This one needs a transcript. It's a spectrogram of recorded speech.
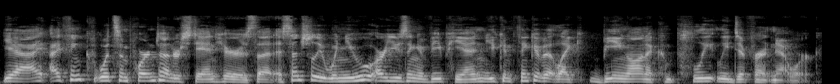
Yeah, I, I, think what's important to understand here is that essentially when you are using a VPN, you can think of it like being on a completely different network.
